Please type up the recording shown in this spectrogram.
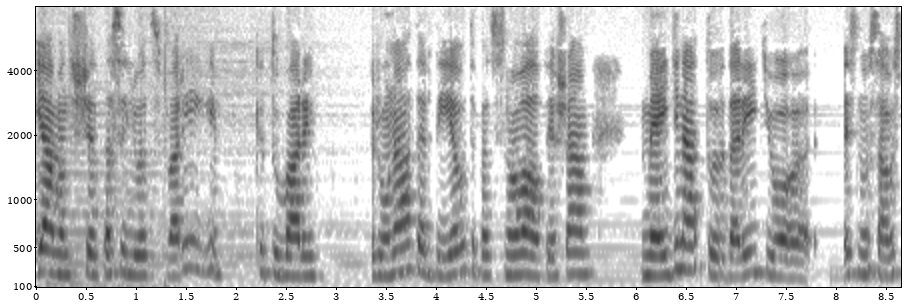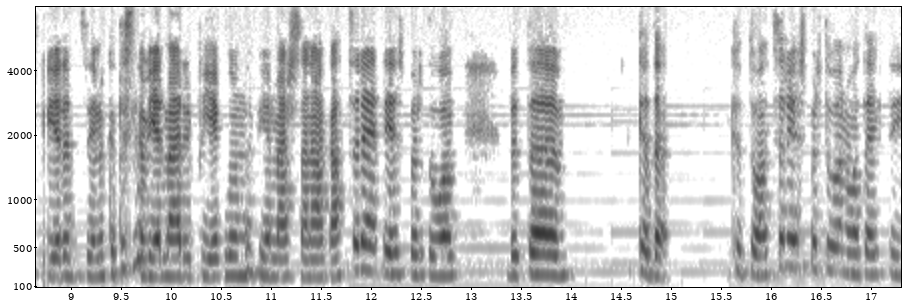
jā, man šķiet, tas ir ļoti svarīgi, ka tu vari runāt ar Dievu, tāpēc es novēlu tiešām mēģināt to darīt, jo es no savas pieredzes zinu, ka tas nevienmēr ir viegli un nevienmēr sanāk atcerēties par to. Bet, uh, kad kad tu atceries par to, noteikti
